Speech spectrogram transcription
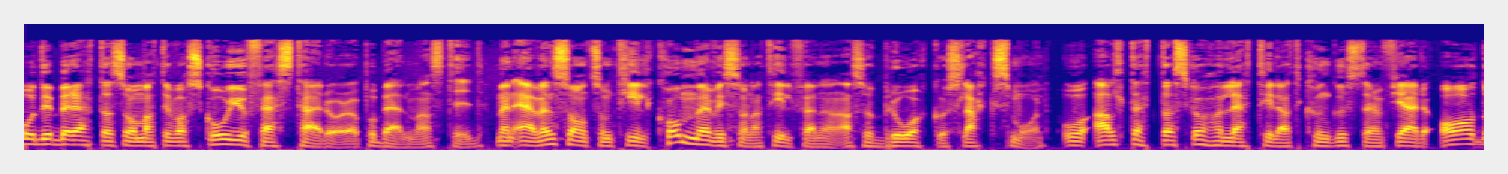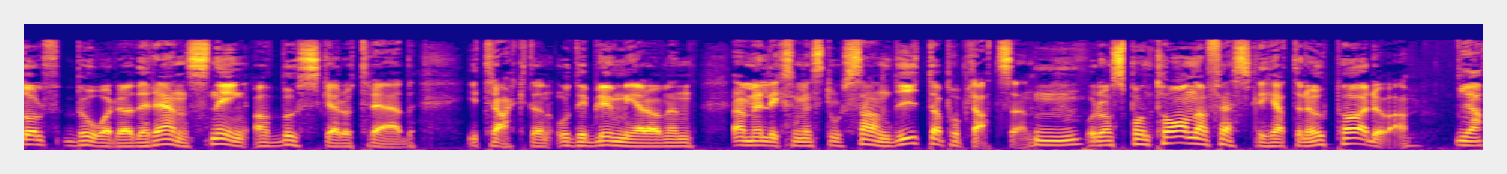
Och det berättas om att det var skoj och fest här då, då på Bellmans tid. Men även sånt som tillkommer vid sådana tillfällen, alltså bråk och slagsmål. Och allt detta ska ha lett till att kung Gustav IV Adolf beordrade rensning av buskar och träd i trakten och det blev mer av en, ja men liksom en stor sandyta på platsen. Mm. Och de spontana festligheterna upphörde va. Ja.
